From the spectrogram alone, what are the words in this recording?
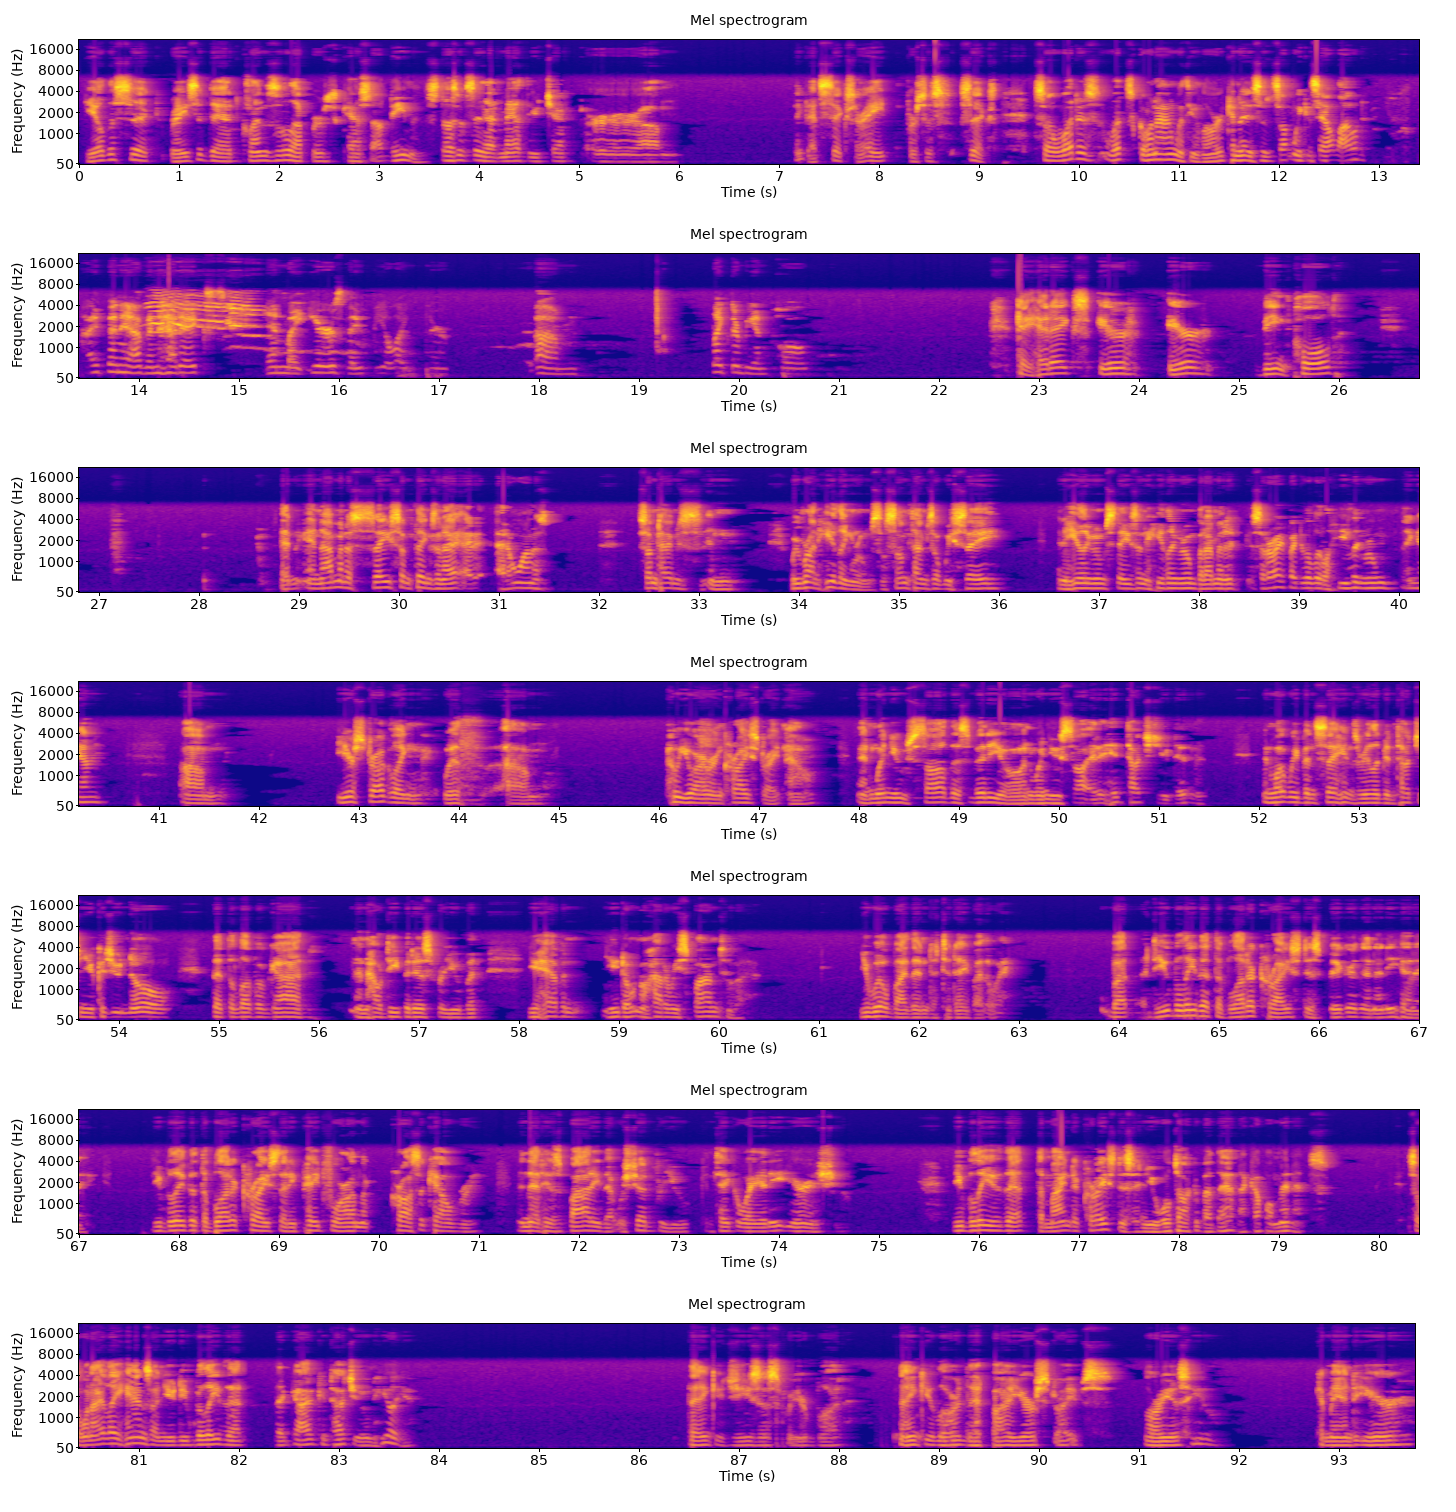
heal the sick, raise the dead, cleanse the lepers, cast out demons. Doesn't say that in Matthew chapter, um, I think that's six or eight verses six. So what is what's going on with you, Laura? Can is it something we can say out loud? I've been having headaches, and my ears they feel like they're, um, like they're being pulled. Okay, headaches, ear ear being pulled and and I'm going to say some things, and I I, I don't want to. Sometimes in we run healing rooms, so sometimes what we say in a healing room stays in a healing room. But I'm to. Is it all right if I do a little healing room thing on? Um, you're struggling with um, who you are in Christ right now, and when you saw this video and when you saw it, it touched you, didn't it? And what we've been saying has really been touching you because you know that the love of God and how deep it is for you, but you haven't you don't know how to respond to it. You will by then to today, by the way. But do you believe that the blood of Christ is bigger than any headache? Do you believe that the blood of Christ that he paid for on the cross of Calvary and that his body that was shed for you can take away any ear issue? Do you believe that the mind of Christ is in you? We'll talk about that in a couple minutes. So when I lay hands on you, do you believe that, that God can touch you and heal you? Thank you, Jesus, for your blood. Thank you, Lord, that by your stripes, Lori is healed. Command ear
